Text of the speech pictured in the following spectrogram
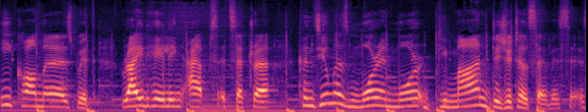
e-commerce, with ride-hailing apps, etc., consumers more and more demand digital services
